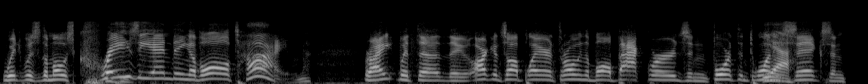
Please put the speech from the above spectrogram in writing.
which was the most crazy mm-hmm. ending of all time, right? With the the Arkansas player throwing the ball backwards and fourth and 26 yeah. and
